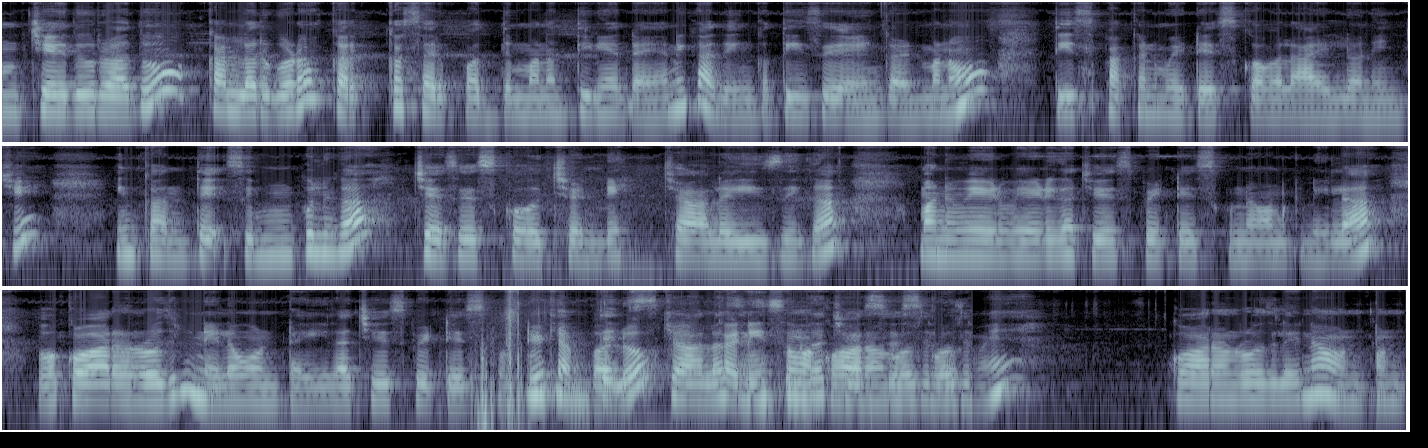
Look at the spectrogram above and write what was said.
చేదు రాదు. కలర్ కూడా కరెక్ట్గా సరిపోద్ది. మనం తినే టయానికి అది ఇంకా తీసే ఇంకా మనం తీసి పక్కన పెట్టేసుకోవాలి ఆయిల్లో నుంచి. ఇంకా అంతే. సింపుల్గా చేసేసుకోవచ్చండి. చాలా ఈజీగా. మనం వేడి వేడిగా చేసి పెట్టేసుకున్నాం అనుకుని ఇలా ఒక వారం రోజులు నిలవ ఉంటాయి. ఇలా చేసి పెట్టేసుకుంటే డబ్బాలో చాలా కనీసం ఒక వారం రోజులు రోజులే ఒక వారం రోజులైనా ఉంటుంది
